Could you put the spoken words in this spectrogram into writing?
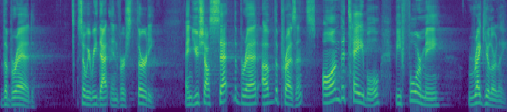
the bread. So we read that in verse 30 and you shall set the bread of the presence on the table before me regularly.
